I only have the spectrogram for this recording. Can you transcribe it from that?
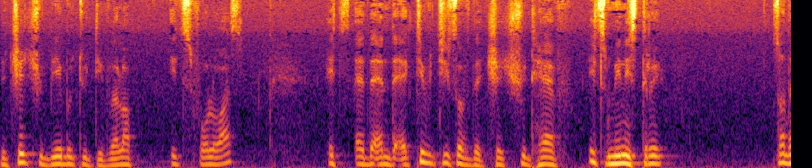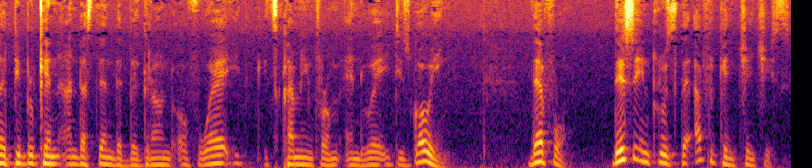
the church should be able to develop its followers. It's, uh, and the activities of the church should have its ministry so that people can understand the background of where it, it's coming from and where it is going. Therefore, this includes the African churches.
